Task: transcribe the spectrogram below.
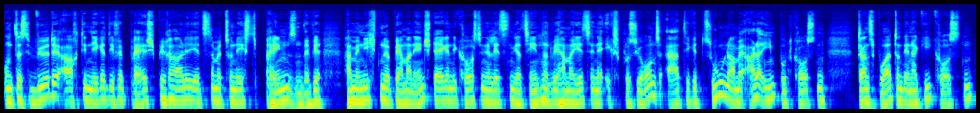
Und das würde auch die negative Preisspirale jetzt einmal zunächst bremsen, weil wir haben ja nicht nur permanent steigende Kosten in den letzten Jahrzehnten, und wir haben ja jetzt eine explosionsartige Zunahme aller Inputkosten, Transport- und Energiekosten,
